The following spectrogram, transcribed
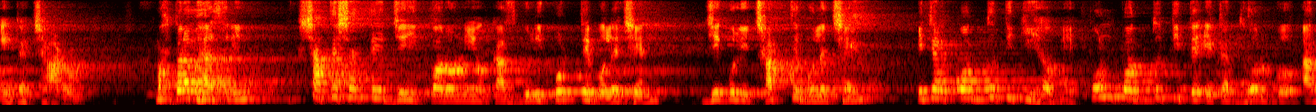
এটা ছাড়ো। মোহতারাম হাজরিন, সাথে সাথে যেই করণীয় কাজগুলি করতে বলেছেন যেগুলি ছাড়তে বলেছেন, এটার পদ্ধতি কি হবে? কোন পদ্ধতিতে এটা ধরবো আর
